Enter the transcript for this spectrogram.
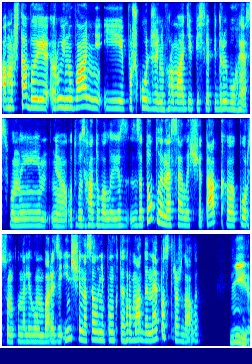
А масштаби руйнувань і пошкоджень в громаді після підриву ГЕС, вони, е, от ви згадували затоплене селище, так, е, Корсунку на лівому березі. Інші населені пункти громади не постраждали? Ні,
